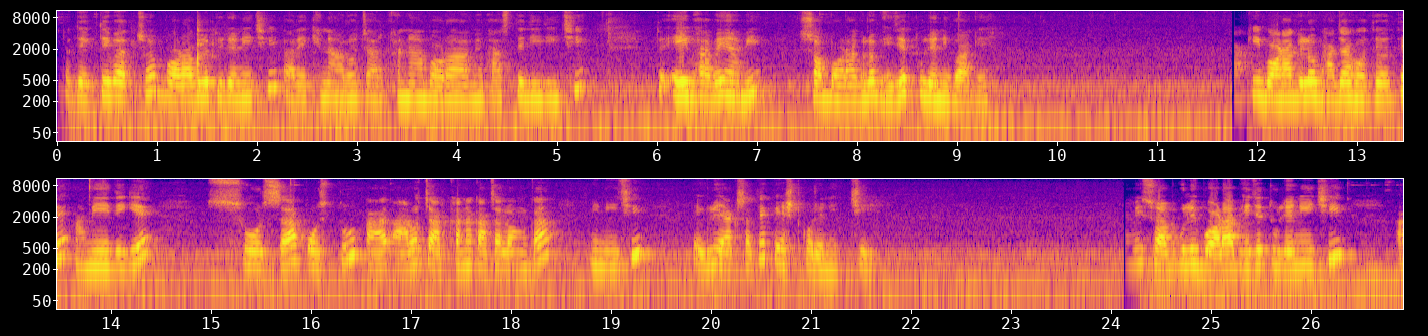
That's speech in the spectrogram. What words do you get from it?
তো দেখতেই পাচ্ছ, বড়াগুলো তুলে নিয়েছি, আর এখানে আরও চারখানা বড়া আমি ভাজতে দিয়ে দিয়েছি। তো এইভাবেই আমি সব বড়াগুলো ভেজে তুলে নিব আগে। বাকি বড়াগুলো ভাজা হতে হতে আমি এদিকে সরষা, পোস্ত আর আরও চারখানা কাঁচা লঙ্কা নিয়ে নিয়েছি। এগুলি একসাথে পেস্ট করে নিচ্ছি। আমি সবগুলি বড়া ভেজে তুলে নিয়েছি।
